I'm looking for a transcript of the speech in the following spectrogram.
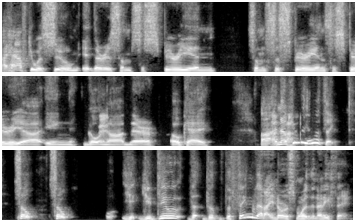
I have to assume it, there is some Suspirian, some Suspirian Suspiria-ing going on there. Okay. Uh, and now here's the other thing. So, so you, you do the, the, the thing that I notice more than anything,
